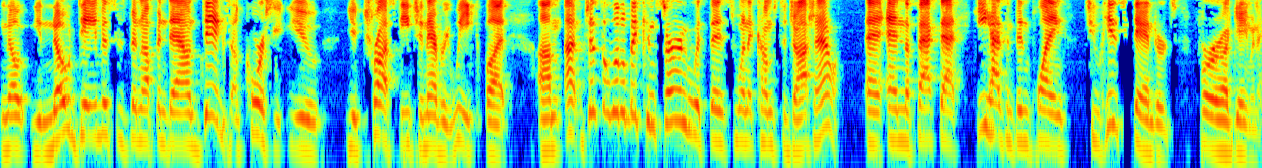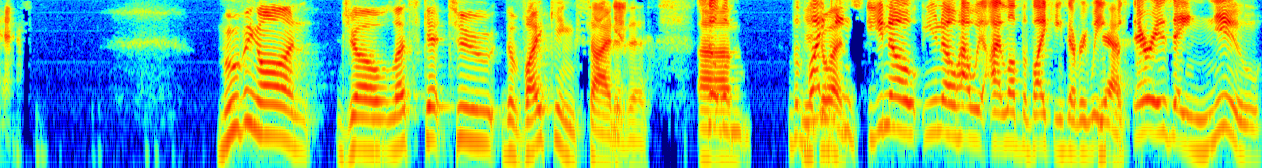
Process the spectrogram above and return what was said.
You know, you know Davis has been up and down. Diggs, of course, you you, you trust each and every week, but um, I'm just a little bit concerned with this when it comes to Josh Allen and, and the fact that he hasn't been playing to his standards for a game and a half. Moving on, Joe, let's get to the Viking side yeah. of this. So um, the, the yeah, Vikings, you know, you know how we, I love the Vikings every week, yes. but there is a new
